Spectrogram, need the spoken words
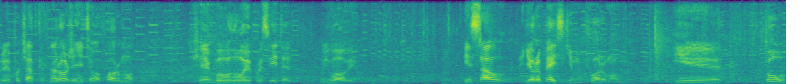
при початках народження цього форуму, ще як був головою просвіти у Львові. Він став європейським форумом. І ту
